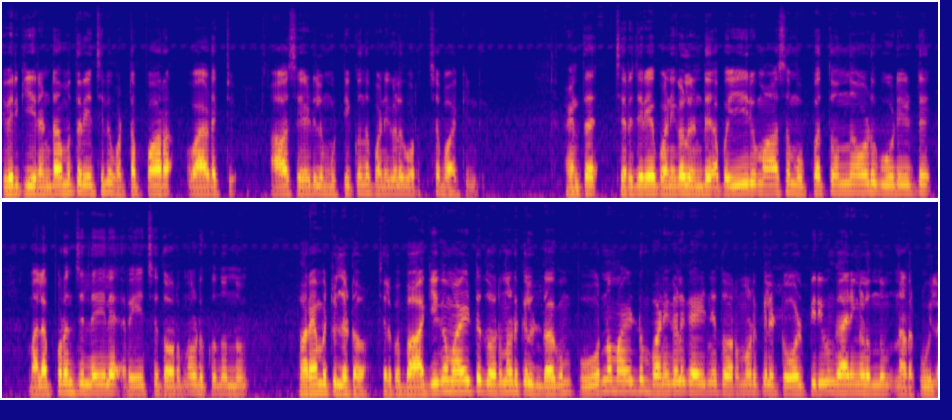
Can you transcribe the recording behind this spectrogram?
ഇവർക്ക് ഈ രണ്ടാമത്തെ റീച്ചിൽ വട്ടപ്പാറ വാഡക്റ്റ് ആ സൈഡിൽ മുട്ടിക്കുന്ന പണികൾ കുറച്ച് ബാക്കിയുണ്ട്. അങ്ങനത്തെ ചെറിയ ചെറിയ പണികളുണ്ട്. അപ്പോൾ ഈ ഒരു മാസം മുപ്പത്തൊന്നോട് കൂടിയിട്ട് മലപ്പുറം ജില്ലയിലെ റീച്ച് തുറന്നു കൊടുക്കുന്നൊന്നും പറയാൻ പറ്റില്ല കേട്ടോ ചിലപ്പോൾ ഭാഗികമായിട്ട് തുറന്നെടുക്കലുണ്ടാകും പൂർണമായിട്ടും പണികൾ കഴിഞ്ഞ് തുറന്നെടുക്കൽ ടോൾ പിരിവും കാര്യങ്ങളൊന്നും നടക്കൂല.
